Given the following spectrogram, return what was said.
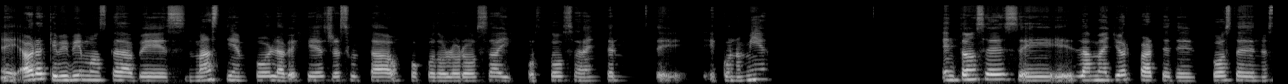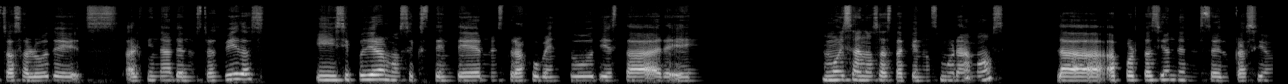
Eh, ahora que vivimos cada vez más tiempo, la vejez resulta un poco dolorosa y costosa en términos de economía. Entonces, eh, la mayor parte del coste de nuestra salud es al final de nuestras vidas. Y si pudiéramos extender nuestra juventud y estar eh, muy sanos hasta que nos muramos, la aportación de nuestra educación,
